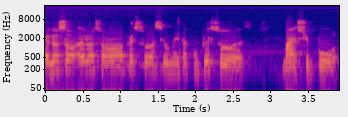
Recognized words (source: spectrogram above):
Eu não sou, eu não sou uma pessoa ciumenta com pessoas. Mas, tipo,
